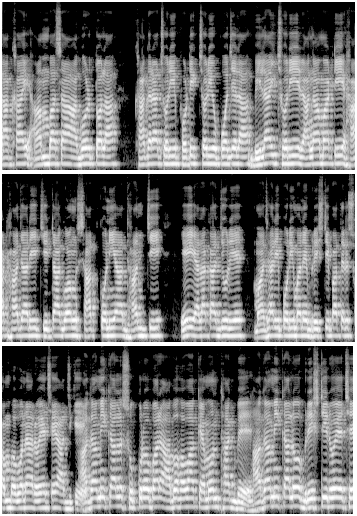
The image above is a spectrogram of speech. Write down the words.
লাখাই, আমবাসা, আগরতলা খাগড়াছড়ি ফটিকছড়ি উপজেলা বিলাইছড়ি রাঙামাটি, হাটহাজারি, চিটাগং, সাতকনিয়া, ধানচি, এই এলাকা জুড়ে মাঝারি পরিমাণে বৃষ্টিপাতের সম্ভাবনা রয়েছে আজকে। আগামীকাল শুক্রবার আবহাওয়া কেমন থাকবে? আগামীকালও বৃষ্টি রয়েছে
